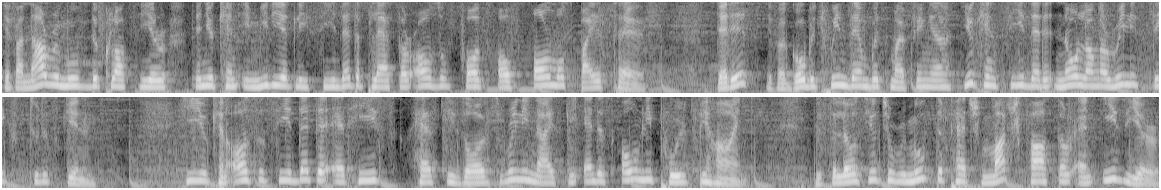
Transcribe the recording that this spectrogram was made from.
If I now remove the cloth here, then you can immediately see that the plaster also falls off almost by itself. That is, if I go between them with my finger, you can see that it no longer really sticks to the skin. Here you can also see that the adhesive has dissolved really nicely and is only pulled behind. This allows you to remove the patch much faster and easier.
